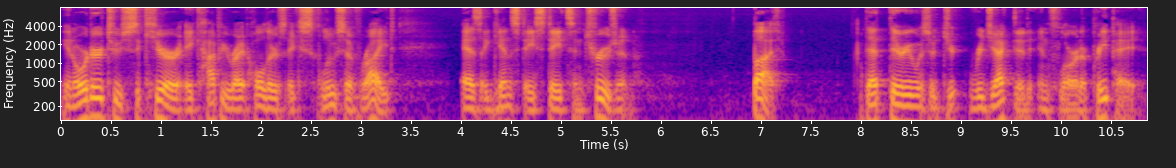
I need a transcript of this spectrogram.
in order to secure a copyright holder's exclusive right as against a state's intrusion. But that theory was re- rejected in Florida prepaid.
